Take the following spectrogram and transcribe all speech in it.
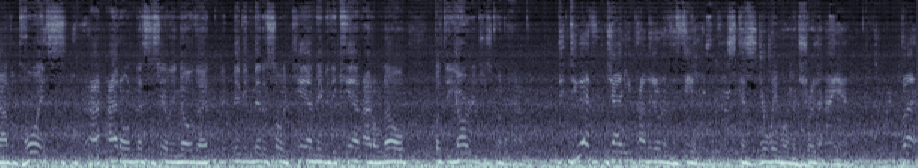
Now, the points, I, I don't necessarily know that. Maybe Minnesota can, maybe they can't. I don't know. But the yardage is going to happen. Do you have, John, you probably don't have the feeling of this because you're way more mature than I am. But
